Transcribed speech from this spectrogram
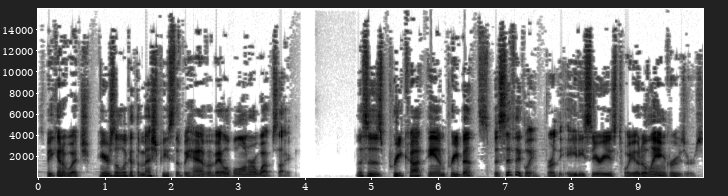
Speaking of which, here's a look at the mesh piece that we have available on our website. This is pre-cut and pre-bent specifically for the 80 series Toyota Land Cruisers.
